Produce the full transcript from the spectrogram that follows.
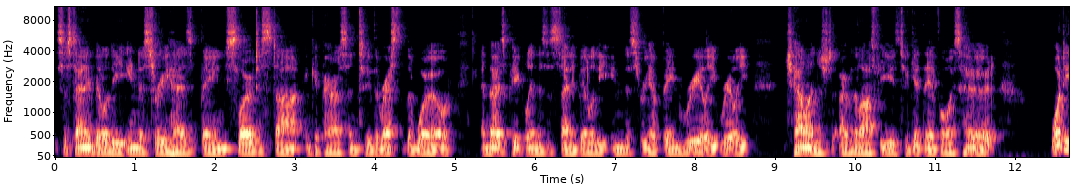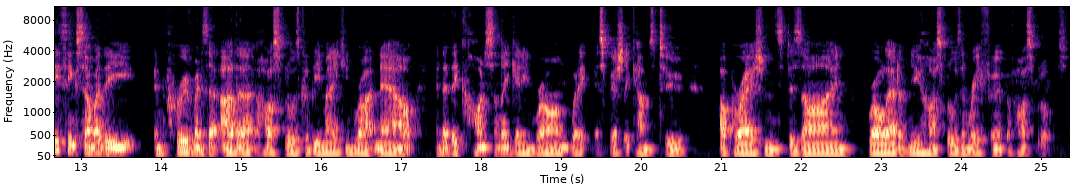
sustainability industry has been slow to start in comparison to the rest of the world and those people in the sustainability industry have been really really challenged over the last few years to get their voice heard what do you think some of the improvements that other hospitals could be making right now and that they're constantly getting wrong when it especially comes to operations, design, rollout of new hospitals, and refurb of hospitals?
